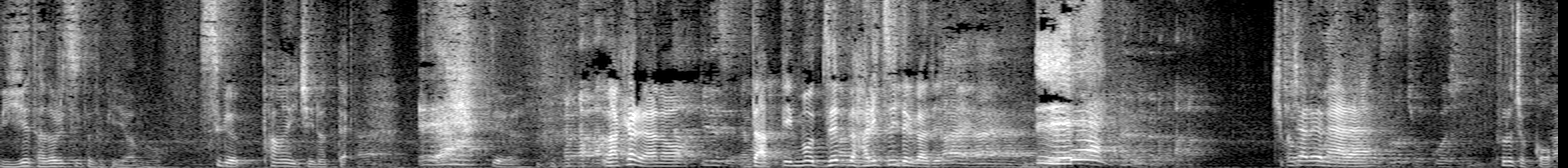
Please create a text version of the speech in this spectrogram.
家たどり着いた時にはもうすぐパン1になって「うわーっていう。わかる？あの脱皮ですよね脱皮もう全部張り付いてる感じ。ええ気持ち悪いよねあれ。お風呂直行は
